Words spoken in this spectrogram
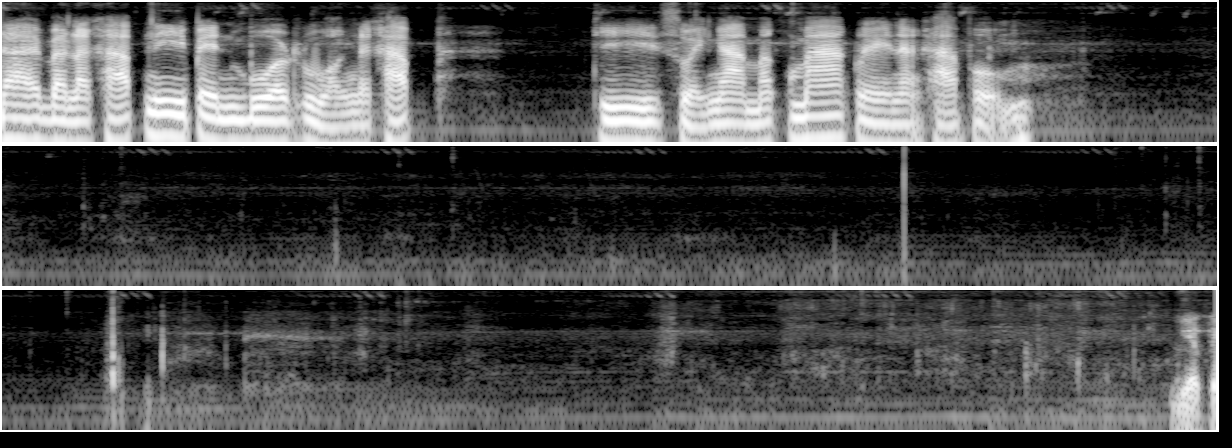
ได้มาแล้วครับ นี่เป็นบัวหลวงนะครับ ที่สวยงามมาก ๆ เลยนะครับผมเดี๋ยวไป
